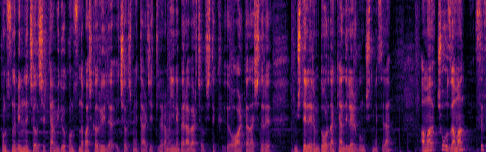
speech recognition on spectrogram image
konusunda benimle çalışırken video konusunda başkalarıyla çalışmayı tercih ettiler ama yine beraber çalıştık. E, o arkadaşları müşterilerim doğrudan kendileri bulmuştu mesela. Ama çoğu zaman sırf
